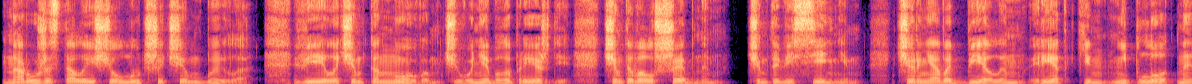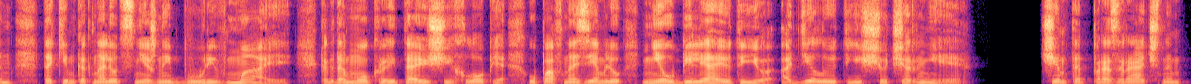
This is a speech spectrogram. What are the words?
Наружу стало еще лучше, чем было. Веяло чем-то новым, чего не было прежде, чем-то волшебным чем-то весенним, черняво-белым, редким, неплотным, таким, как налет снежной бури в мае, когда мокрые тающие хлопья, упав на землю, не убеляют ее, а делают еще чернее. Чем-то прозрачным,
